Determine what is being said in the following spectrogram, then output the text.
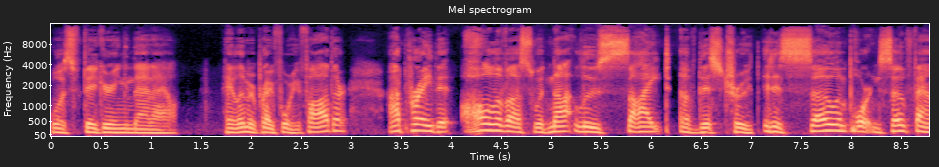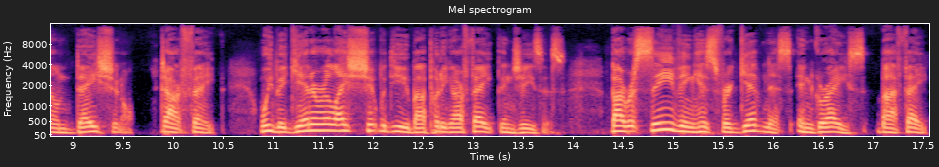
was figuring that out. Hey, let me pray for you. Father, I pray that all of us would not lose sight of this truth. It is so important, so foundational to our faith. We begin a relationship with you by putting our faith in Jesus, by receiving his forgiveness and grace by faith.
